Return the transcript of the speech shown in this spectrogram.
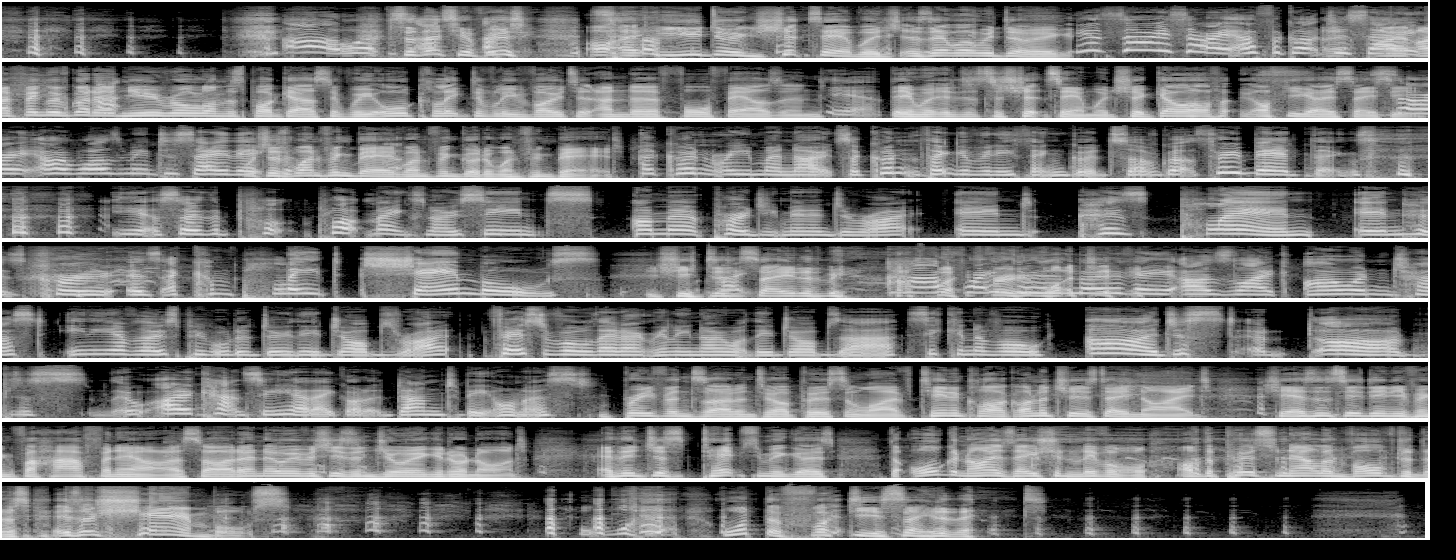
Oh, whoops. So that's your first. Oh, are you doing shit sandwich? Is that what we're doing? Yeah, sorry, sorry. I forgot to say. I, I think we've got a uh, new rule on this podcast. If we all collectively vote it under four thousand, Yeah. then it's a shit sandwich. So go off, off you go, Stacey. sorry, I was meant to say that. Which is one thing bad, uh, one thing good, and one thing bad. I couldn't read my notes. I couldn't think of anything good, so I've got three bad things. yeah, so the pl- plot makes no sense. I'm a project manager, right? And his plan and his crew is a complete shambles. She did Like, say to me Halfway through the watching. movie, I was like, I wouldn't trust any of those people to do their jobs right. First of all, they don't really know what their jobs are. Second of all, oh, just, uh, oh, just, I can't see how they got it done, to be honest. Brief insight into our personal life. Ten o'clock on a Tuesday night. She hasn't said anything for half an hour, so I don't know whether she's enjoying it or not. And then just taps me and goes, "The organisation level of the personnel involved in this is a shambles." what? What the fuck do you say to that?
